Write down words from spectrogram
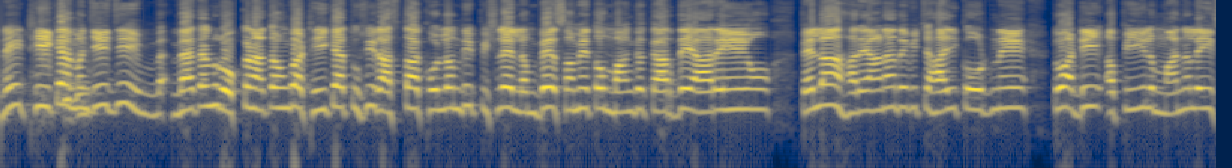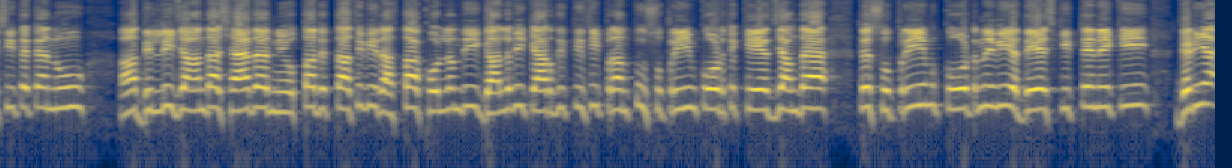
ਨਹੀਂ, ਠੀਕ ਹੈ ਮਨਜੀਤ ਜੀ, ਮੈਂ- ਮੈਂ ਤੁਹਾਨੂੰ ਰੋਕਣਾ ਚਾਹੂੰਗਾ, ਠੀਕ ਹੈ, ਤੁਸੀਂ ਰਸਤਾ ਖੋਲਣ ਦੀ ਪਿਛਲੇ ਲੰਬੇ ਸਮੇਂ ਤੋਂ ਮੰਗ ਕਰਦੇ ਆ ਰਹੇ ਹੋ। ਪਹਿਲਾਂ ਹਰਿਆਣਾ ਦੇ ਵਿੱਚ ਹਾਈ ਕੋਰਟ ਨੇ ਤੁਹਾਡੀ ਅਪੀਲ ਮੰਨ ਲਈ ਸੀ ਤੇ ਤੁਹਾਨੂੰ ਦਿੱਲੀ ਜਾਣ ਦਾ ਸ਼ਾਇਦ ਨਿਯੋਤਾ ਦਿੱਤਾ ਸੀ ਵੀ ਰਸਤਾ ਖੋਲਣ ਦੀ ਗੱਲ ਵੀ ਕਰ ਦਿੱਤੀ ਸੀ, ਪਰੰਤੂ ਸੁਪਰੀਮ ਕੋਰਟ 'ਚ ਕੇਸ ਜਾਂਦਾ ਹੈ ਤੇ ਸੁਪਰੀਮ ਕੋਰਟ ਨੇ ਵੀ ਆਦੇਸ਼ ਕੀਤੇ ਨੇ ਕਿ ਜਿਹੜੀਆਂ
